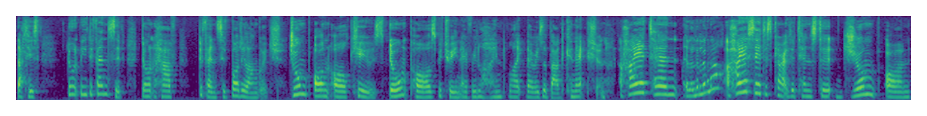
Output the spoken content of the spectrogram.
That is, don't be defensive. Don't have defensive body language. Jump on all cues. Don't pause between every line like there is a bad connection. A higher ten a higher status character tends to jump on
